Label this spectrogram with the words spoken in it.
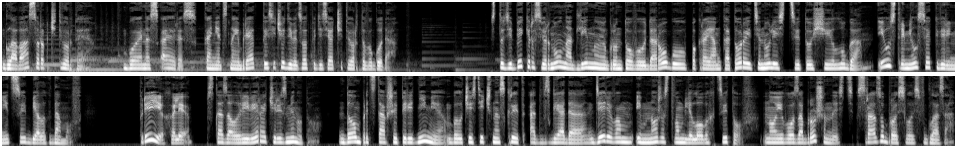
Глава 44. Буэнос-Айрес. Конец ноября 1954 года. Студибекер свернул на длинную грунтовую дорогу, по краям которой тянулись цветущие луга, и устремился к веренице белых домов. «Приехали», — сказал Ривера через минуту. Дом, представший перед ними, был частично скрыт от взгляда деревом и множеством лиловых цветов, но его заброшенность сразу бросилась в глаза.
